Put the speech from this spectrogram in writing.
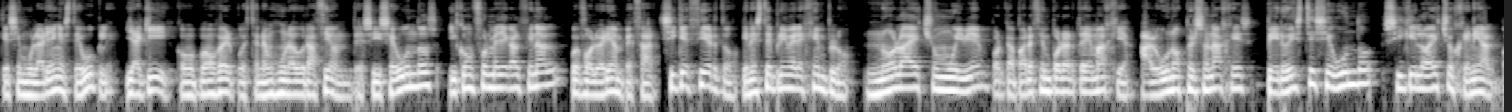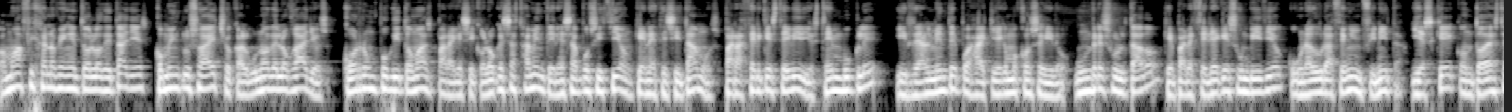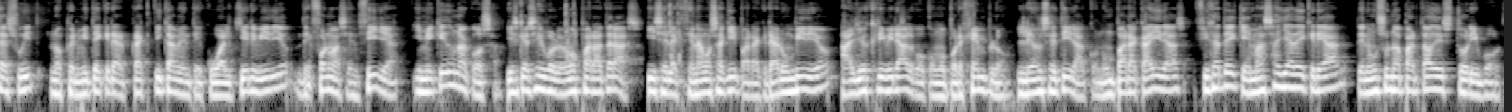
que simularían este bucle. Y aquí, como podemos ver, pues tenemos una duración de 6 segundos y conforme llega al final, pues volvería a empezar. Sí que es cierto que en este primer ejemplo no lo ha hecho muy bien porque aparecen por arte de magia algunos personajes, pero este segundo sí que lo ha hecho genial. Vamos a fijarnos bien en todos los detalles, como incluso ha hecho que alguno de los gallos corra un poquito más para que se coloque exactamente en esa posición que necesitamos para hacer que este vídeo esté en bucle y realmente pues aquí hemos conseguido un resultado que parecería que es un vídeo con una duración infinita. Y es que con toda esta suite nos permite crear prácticamente cualquier vídeo de forma sencilla. Y me queda una cosa, y es que si volvemos para atrás y seleccionamos aquí para crear un vídeo, al yo escribir algo como por ejemplo León se tira con un paracaídas, fíjate que más allá de crear tenemos un apartado de storyboard.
